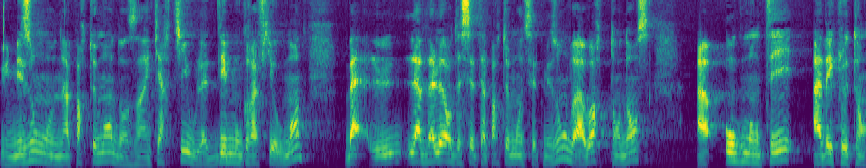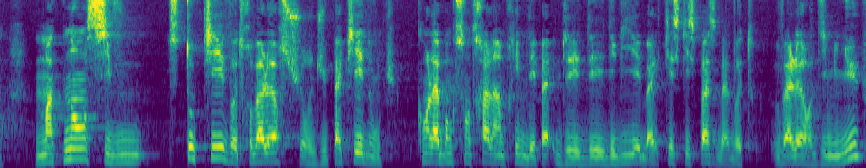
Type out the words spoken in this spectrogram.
une maison ou un appartement dans un quartier où la démographie augmente, ben, la valeur de cet appartement ou de cette maison va avoir tendance à augmenter avec le temps. Maintenant, si vous stockez votre valeur sur du papier, donc quand la banque centrale imprime des, billets, bah, qu'est-ce qui se passe? Bah, Votre valeur diminue.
